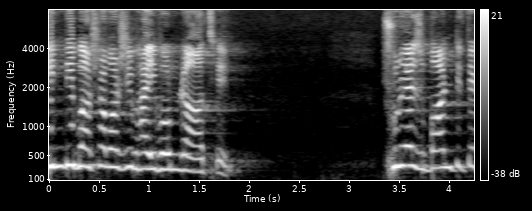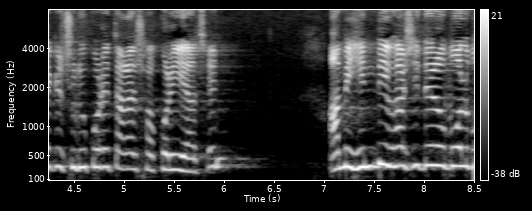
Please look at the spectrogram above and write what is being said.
হিন্দি ভাষাভাষী ভাই বোনরা আছেন। সুরেশ বান্টি থেকে শুরু করে তারা সকলেই আছেন। আমি হিন্দি ভাষীদেরও বলব,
